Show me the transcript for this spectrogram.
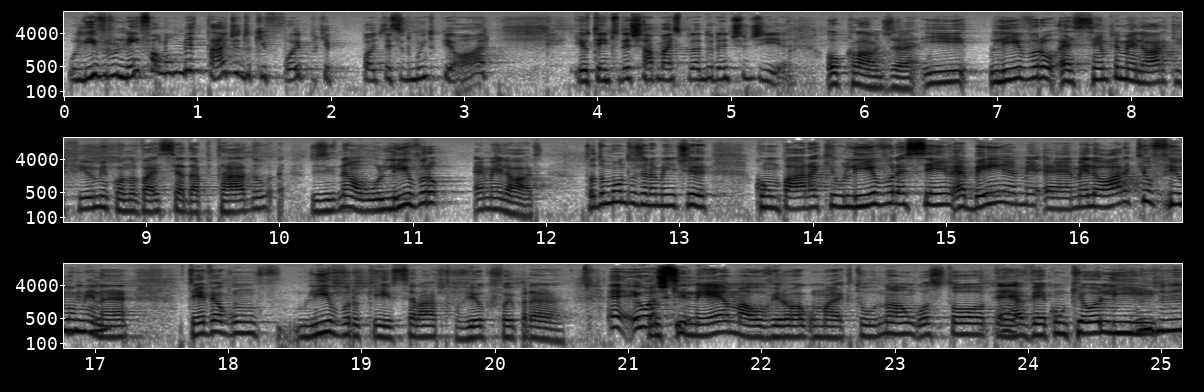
o livro nem falou metade do que foi porque pode ter sido muito pior eu tento deixar mais para durante o dia Ô, Cláudia, e livro é sempre melhor que filme quando vai ser adaptado? Dizem que não, o livro é melhor. Todo mundo geralmente compara que o livro é, sempre, é bem é, é melhor que o filme, né? Teve algum livro que, sei lá, tu viu que foi para É, o acho que cinema ou virou alguma que tu não gostou, tem É. a ver com o que eu li. Uhum.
